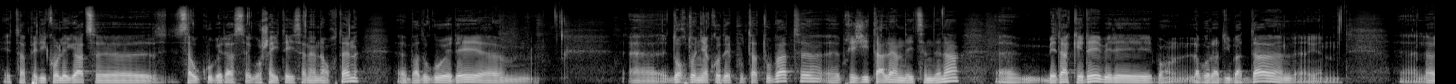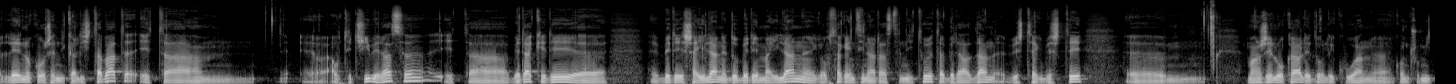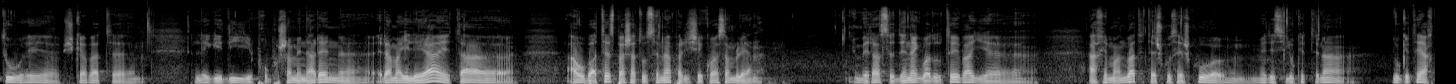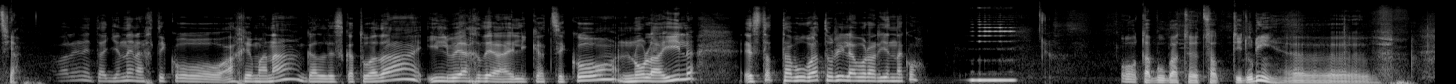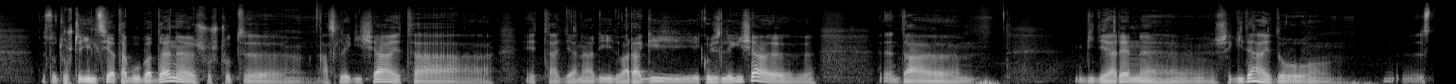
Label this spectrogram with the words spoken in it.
Eta periko legatz uh, zauku beraz gozaite izanen aurten, uh, badugu ere um, uh, dordoniako deputatu bat, uh, Brigitte Alain deitzen dena, uh, berak ere, bere bon, laborari bat da, lehenoko sindikalista bat eta um, beraz eta berak ere uh, bere sailan edo bere mailan uh, gauzak aintzin ditu eta bera dan besteak beste um, manje lokal edo lekuan uh, kontsumitu e, pixka bat uh, legedi proposamenaren uh, eramailea eta uh, hau batez pasatu zena Pariseko asamblean. Beraz denek badute bai uh, aheman bat eta eskuz esku uh, merezi luketena lukete hartzia. Balen eta jenden arteko ahemana, galdezkatua da, hil behardea elikatzeko, nola hil, ez da tabu bat hori laborarien dako? Oh, tabu bat zauti duri. Uh, ez dut uste hiltzia tabu bat den, sustut uh, azle gisa eta, eta janari doaragi ekoizle gisa. Uh, da uh, bidearen uh, segida edo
